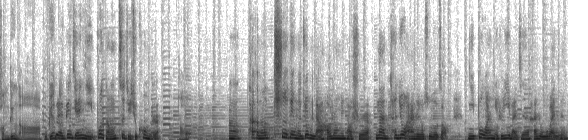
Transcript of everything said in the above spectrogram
恒定的啊，不变的。对，并且你不能自己去控制。哦，嗯，它可能设定的就是两毫升每小时，那它就按这个速度走。你不管你是一百斤还是五百斤，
